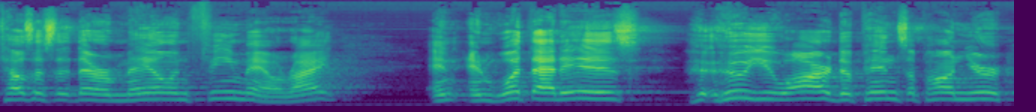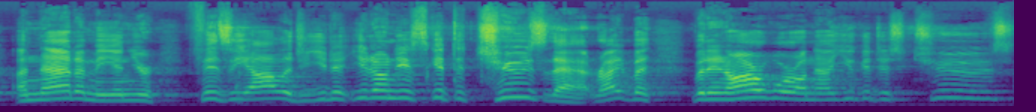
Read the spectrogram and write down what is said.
tells us that there are male and female, right? And, and what that is who you are depends upon your anatomy and your physiology. You don't, just get to choose that, right? But, but in our world now, you could just choose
